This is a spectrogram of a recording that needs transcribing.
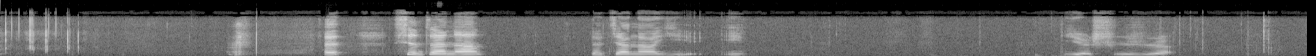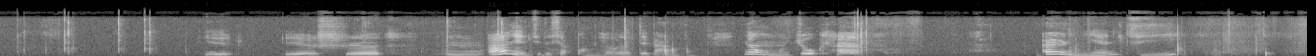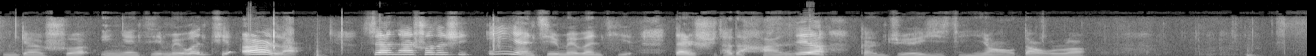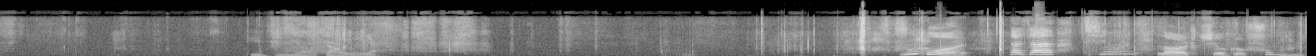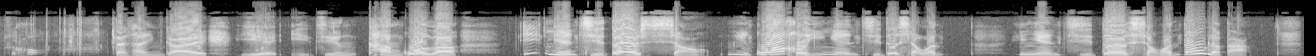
嗯，现在呢，大家呢也一也是也也是嗯二年级的小朋友了，对吧？那我们就看二年级，应该说一年级没问题，二了。虽然他说的是一年级没问题，但是它的含量感觉已经要到了，已经要到了呀。如果大家听了这个书名之后，大家应该也已经看过了一年级的小。蜜瓜和一年级的小豌，一年级的小豌豆了吧？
